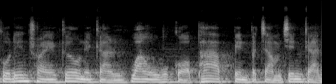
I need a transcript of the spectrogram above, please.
Golden Triangle ในการวางองค์ประกอบภาพเป็นประจำเช่นกัน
